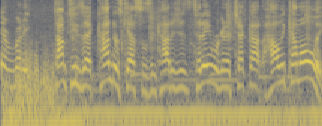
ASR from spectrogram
Hey everybody, Tom Tezak, Condos, Castles, and Cottages. Today we're going to check out Hale Kamaole.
